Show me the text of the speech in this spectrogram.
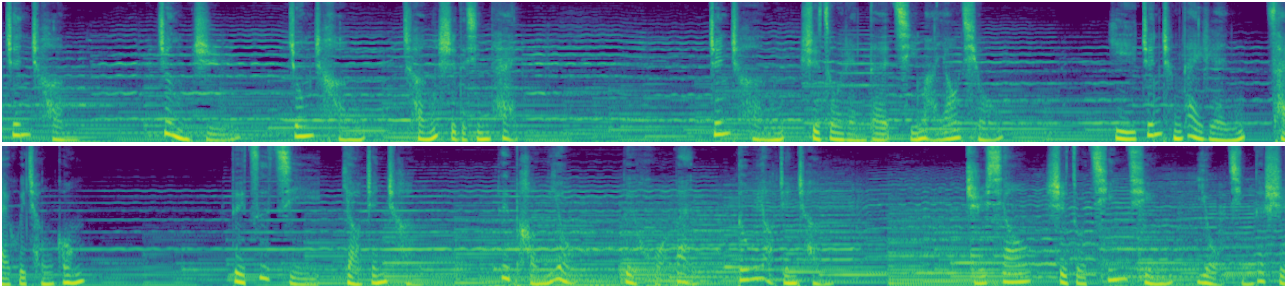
真诚、正直、忠诚、诚实的心态。真诚是做人的起码要求，以真诚待人才会成功。对自己要真诚，对朋友、对伙伴都要真诚。直销是做亲情、友情的事，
